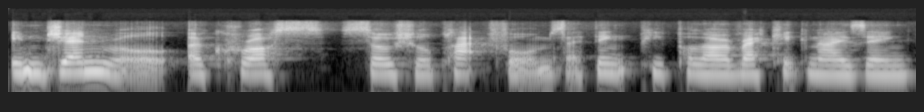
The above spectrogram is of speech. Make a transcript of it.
in general across social platforms. I think people are recognizing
